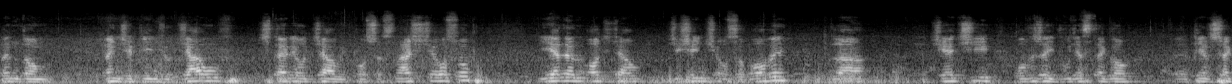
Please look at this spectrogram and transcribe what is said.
będą, będzie 5 oddziałów, 4 oddziały po 16 osób, jeden oddział 10-osobowy dla dzieci powyżej 21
